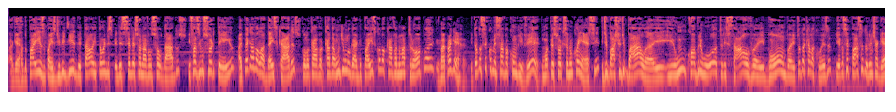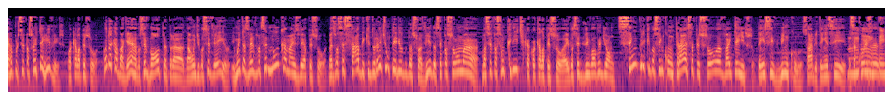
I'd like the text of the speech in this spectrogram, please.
a guerra do país, o país dividido e tal, então eles, eles selecionavam soldados e faziam um sorteio, aí pegava lá 10 caras, colocava cada um de um lugar do país, colocava numa tropa e vai pra guerra. Então você começava a conviver com uma pessoa que você não conhece, debaixo de bala, e, e um cobre o outro, e salva, e bomba, e toda aquela coisa, e aí você passa durante a guerra por situações terríveis com aquela pessoa. Quando acaba a guerra, você volta pra da onde você veio, e muitas vezes você nunca mais vê a pessoa, mas você sabe que durante um período da sua vida, você passou uma, uma situação crítica com aquela pessoa, aí você desenvolve o John. Sempre que você encontrar essa pessoa, vai ter isso. Tem esse vínculo, sabe? Tem esse, essa Hum, coisa Entendi.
